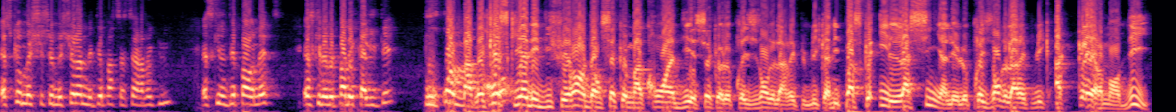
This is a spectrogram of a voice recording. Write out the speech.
Est-ce que monsieur, ce monsieur-là n'était pas sincère avec lui? Est-ce qu'il n'était pas honnête? Est-ce qu'il n'avait pas de qualités? Pourquoi Macron Mais qu'est-ce qu'il y a des différents dans ce que Macron a dit et ce que le président de la République a dit? Parce qu'il l'a signalé, le président de la République a clairement dit,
